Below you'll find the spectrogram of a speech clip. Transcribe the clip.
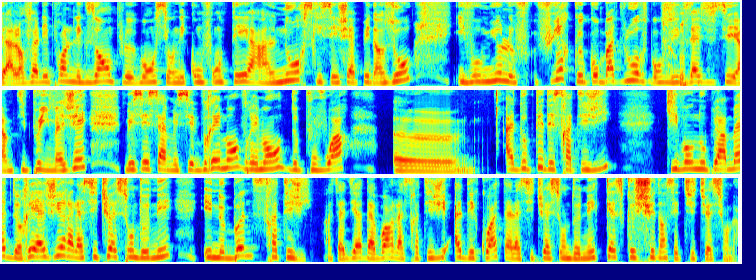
Alors j'allais prendre l'exemple, bon, si on est confronté à un ours qui s'est échappé d'un zoo, il vaut mieux le fuir que combattre l'ours. Bon, c'est un petit peu imagé, mais c'est ça. Mais c'est vraiment, vraiment de pouvoir euh, adopter des stratégies qui vont nous permettre de réagir à la situation donnée et une bonne stratégie, c'est-à-dire d'avoir la stratégie adéquate à la situation donnée. Qu'est-ce que je fais dans cette situation-là?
